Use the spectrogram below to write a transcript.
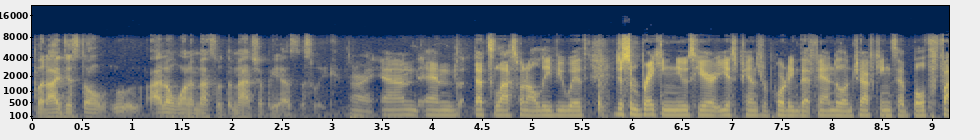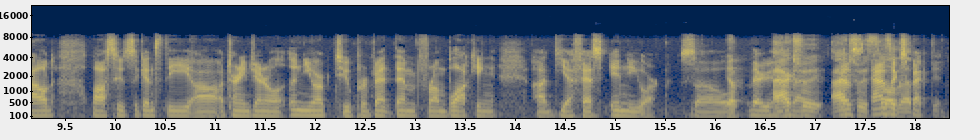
but I just don't I don't want to mess with the matchup he has this week. All right, and and that's the last one I'll leave you with. Just some breaking news here: ESPN's reporting that FanDuel and DraftKings have both filed lawsuits against the uh, Attorney General in New York to prevent them from blocking uh, DFS in New York. So yep. there you have actually, that. As, actually as expected. That.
